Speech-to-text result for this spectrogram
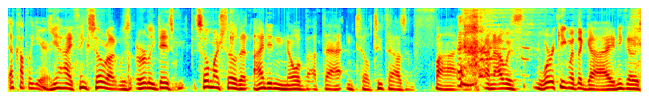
a couple years. Yeah, I think so. It was early days, so much so that I didn't know about that until 2005. and I was working with a guy, and he goes,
